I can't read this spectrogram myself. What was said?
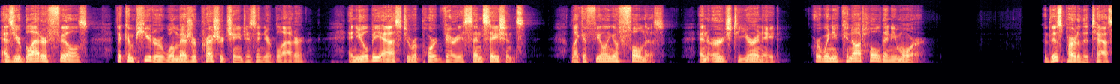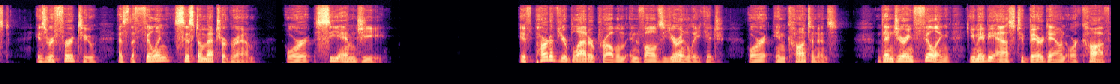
As your bladder fills, the computer will measure pressure changes in your bladder, and you'll be asked to report various sensations, like a feeling of fullness, an urge to urinate, or when you cannot hold any more. This part of the test is referred to as the filling cystometrogram, or CMG. If part of your bladder problem involves urine leakage or incontinence, then during filling you may be asked to bear down or cough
